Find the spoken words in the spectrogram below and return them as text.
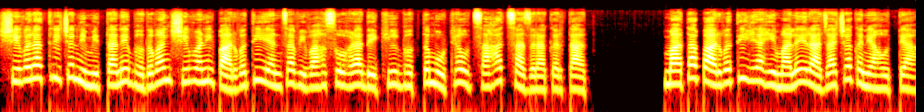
शिवरात्रीच्या निमित्ताने भगवान शिव आणि पार्वती यांचा विवाह सोहळा देखील भक्त मोठ्या उत्साहात साजरा करतात. माता पार्वती ह्या हिमालय राजाच्या कन्या होत्या.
